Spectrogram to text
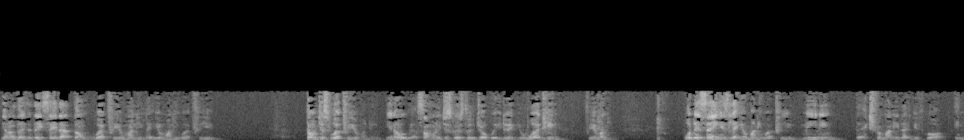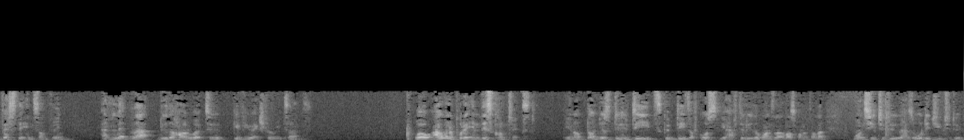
You know, they, they say that don't work for your money, let your money work for you. Don't just work for your money. You know, someone who just goes to a job, what are you doing? You're working for your money. What they're saying is let your money work for you, meaning the extra money that you've got, invest it in something and let that do the hard work to give you extra returns. Well, I want to put it in this context. You know, don't just do deeds, good deeds. Of course, you have to do the ones that Allah subhanahu wa ta'ala wants you to do, has ordered you to do.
